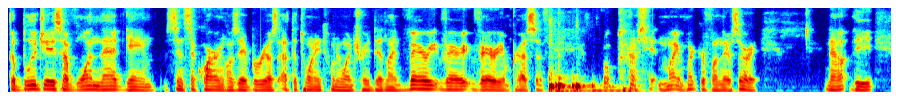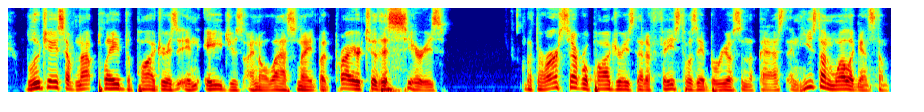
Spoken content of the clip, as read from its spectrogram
the Blue Jays have won that game since acquiring Jose Berrios at the 2021 trade deadline. Very, very, very impressive. Oh, I was hitting my microphone there. Sorry. Now, the Blue Jays have not played the Padres in ages. I know last night, but prior to this series, but there are several Padres that have faced Jose Berrios in the past, and he's done well against them.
